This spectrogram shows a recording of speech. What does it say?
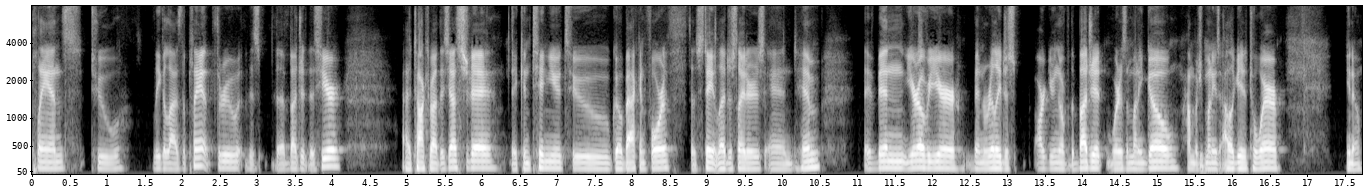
plans to legalize the plant through this the budget this year. I talked about this yesterday. They continue to go back and forth, the state legislators and him. They've been year over year, been really just arguing over the budget. Where does the money go? How much money is allocated to where? You know,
